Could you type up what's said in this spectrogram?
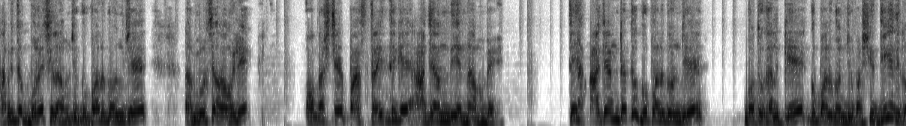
আমি তো বলেছিলাম যে গোপালগঞ্জে, আমি বলছি আওয়ামী লীগ অগাস্টের পাঁচ তারিখ থেকে আজান দিয়ে নামবে। আজানটা তো গোপালগঞ্জে গতকালকে গোপালগঞ্জবাসী দিয়ে দিল।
